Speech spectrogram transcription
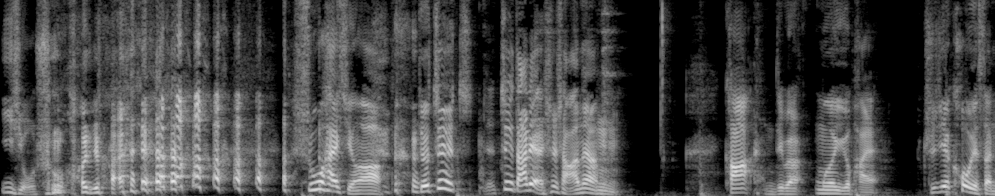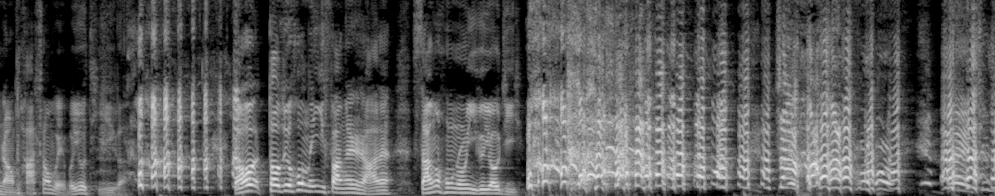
一宿输好几排。输还行啊，就这这打脸是啥呢？嗯，咔，你这边摸一个牌，直接扣下三张，啪上尾巴又提一个，然后到最后呢，一翻开是啥呢？三个红中，一个妖姬。炸胡。哎，就是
